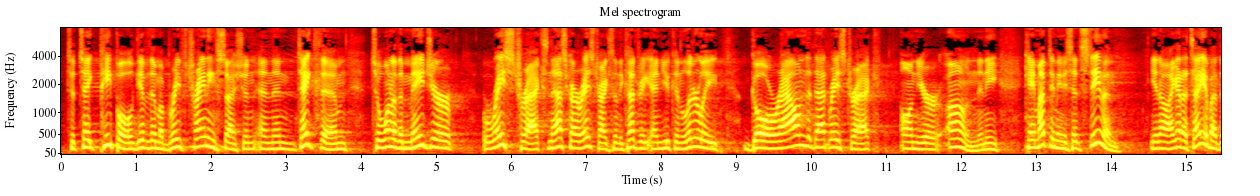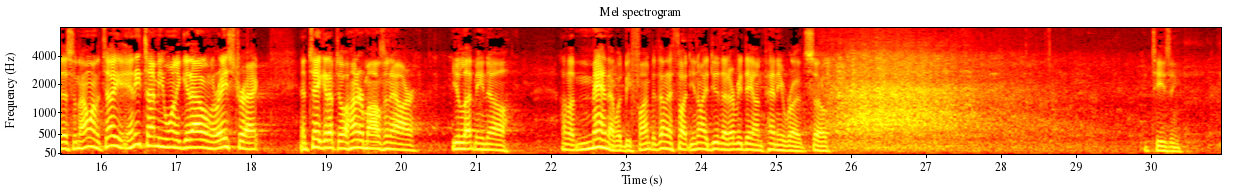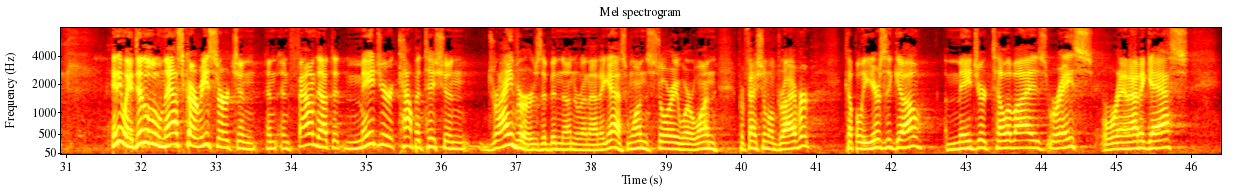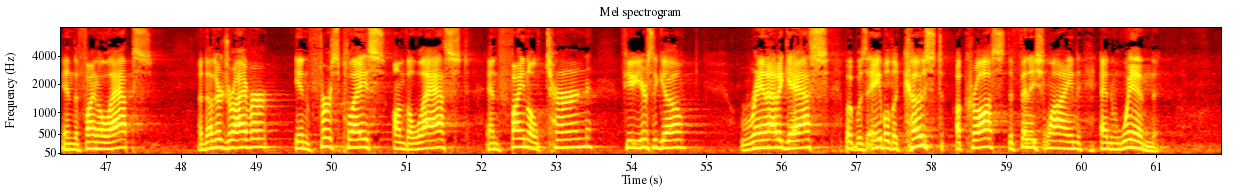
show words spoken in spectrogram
to take people, give them a brief training session, and then take them to one of the major racetracks, NASCAR racetracks in the country, and you can literally go around that racetrack on your own. And he came up to me and he said, Stephen, you know, I got to tell you about this, and I want to tell you anytime you want to get out on the racetrack and take it up to 100 miles an hour, you let me know. I thought, man, that would be fun. But then I thought, you know, I do that every day on Penny Road, so. Teasing. Anyway, I did a little NASCAR research and, and, and found out that major competition drivers have been known to run out of gas. One story where one professional driver a couple of years ago, a major televised race, ran out of gas in the final laps. Another driver in first place on the last and final turn a few years ago ran out of gas but was able to coast across the finish line and win.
